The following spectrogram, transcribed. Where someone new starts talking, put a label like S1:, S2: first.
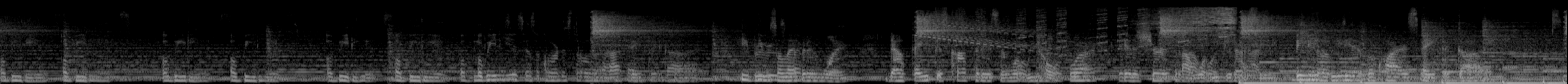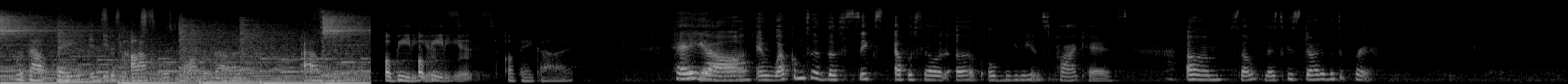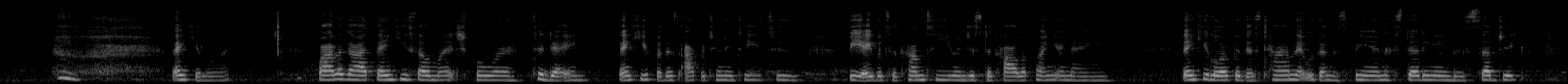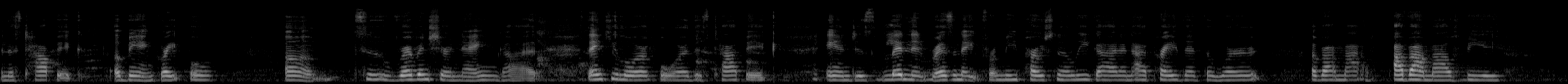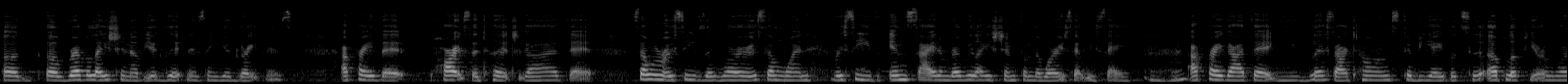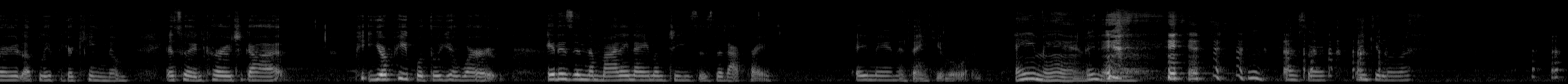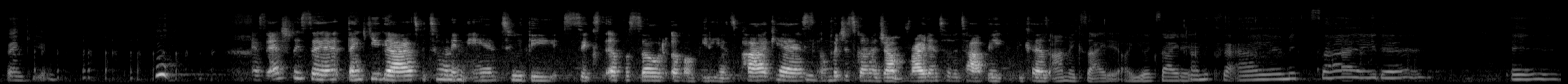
S1: obedience, obedience, obedience, obedience, obedience, obedience. Obedience is a cornerstone of our faith in God. Hebrews 11 and 1. Now faith is confidence in what we hope for and assurance about what we do not see. Being obedient requires faith in God. Without faith, it is impossible to walk with God. I will obedience. Obedience. Obey God.
S2: Hey y'all, and welcome to the sixth episode of Obedience Podcast. Um, so let's get started with the prayer. thank you, Lord. Father God, thank you so much for today. Thank you for this opportunity to be able to come to you and just to call upon your name. Thank you, Lord, for this time that we're going to spend studying this subject and this topic of being grateful. Um, to reverence your name, God. Thank you, Lord, for this topic and just letting it resonate for me personally, God. And I pray that the word of our mouth of our mouth be a, a revelation of your goodness and your greatness. I pray that hearts are touched, God, that someone receives a word, someone receives insight and revelation from the words that we say. Mm-hmm. I pray, God, that you bless our tongues to be able to uplift your word, uplift your kingdom, and to encourage, God, your people through your word. It is in the mighty name of Jesus that I pray. Amen and thank you, Lord.
S1: Amen.
S2: Amen. yes, sir. Thank you, Lord. Thank you. Whew.
S3: As Ashley said, thank you guys for tuning in to the sixth episode of Obedience Podcast. Mm-hmm. And we're just going to jump right into the topic because
S1: I'm excited. Are you excited?
S2: I'm excited. I am excited. And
